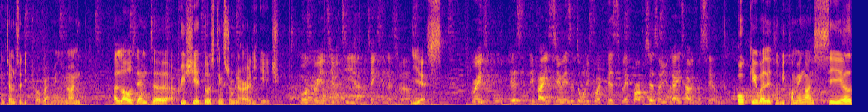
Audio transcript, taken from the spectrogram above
in terms of the programming, you know, and allows them to appreciate those things from an early age. More creativity and thinking as well. Yes. Great. This device series is only for display purposes or you guys have it for sale? Okay, well, it will be coming on sale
